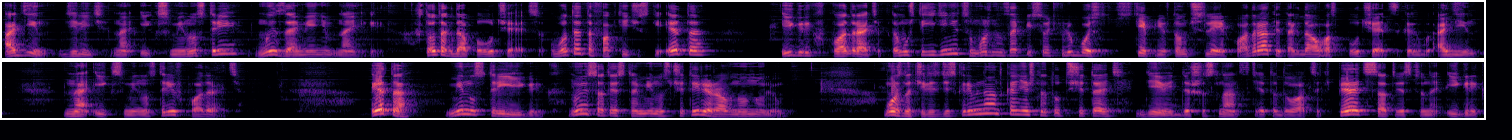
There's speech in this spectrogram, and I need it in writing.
1 делить на x минус 3 мы заменим на y. Что тогда получается? Вот это фактически это y в квадрате. Потому что единицу можно записывать в любой степени, в том числе и в квадрат. И тогда у вас получается как бы 1 на x минус 3 в квадрате. Это минус 3y. Ну и соответственно минус 4 равно нулю. Можно через дискриминант, конечно, тут считать. 9 до 16 это 25. Соответственно, y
